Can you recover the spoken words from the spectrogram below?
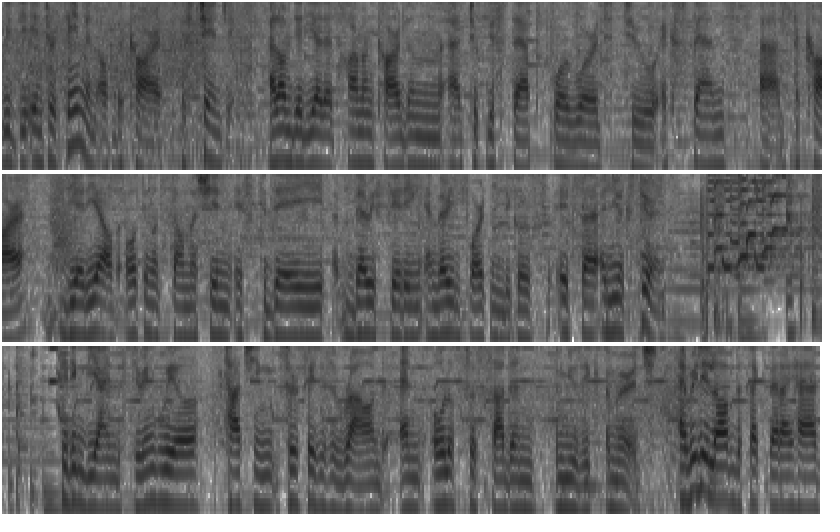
with the entertainment of the car is changing. I love the idea that Harman Kardon uh, took this step forward to expand uh, the car. The idea of Ultimate Sound Machine is today very fitting and very important because it's a, a new experience. Sitting behind the steering wheel, touching surfaces around and all of a sudden the music emerged. I really love the fact that I had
